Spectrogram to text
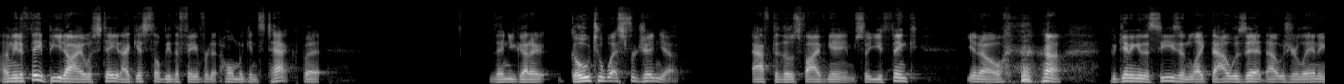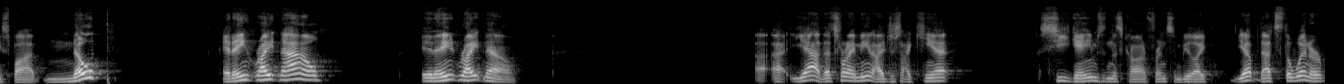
I mean, if they beat Iowa State, I guess they'll be the favorite at home against Tech, but then you got to go to West Virginia after those five games. So you think, you know, beginning of the season, like that was it. That was your landing spot. Nope. It ain't right now. It ain't right now. Uh, yeah, that's what I mean. I just, I can't see games in this conference and be like, yep, that's the winner.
